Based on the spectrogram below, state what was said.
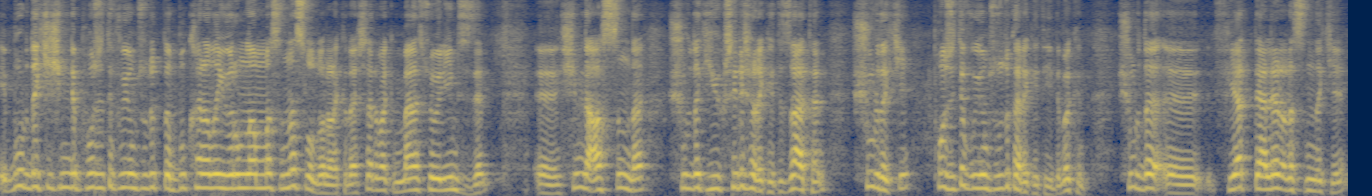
e, buradaki şimdi pozitif uyumsuzlukla bu kanalın yorumlanması nasıl olur arkadaşlar? Bakın ben söyleyeyim size. E, şimdi aslında şuradaki yükseliş hareketi zaten şuradaki pozitif uyumsuzluk hareketiydi. Bakın şurada e, fiyat değerleri arasındaki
